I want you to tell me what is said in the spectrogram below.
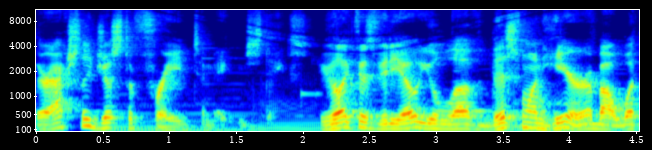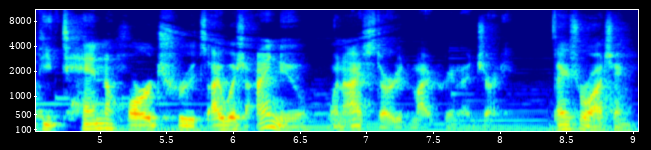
They're actually just afraid to make mistakes. If you like this video, you'll love this one here about what the 10 hard truths I wish I knew when I started my pre-med journey. Thanks for watching.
